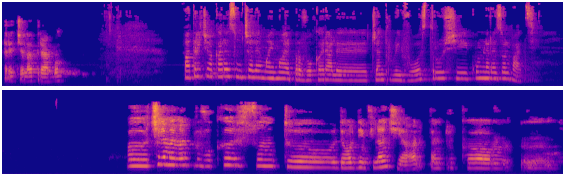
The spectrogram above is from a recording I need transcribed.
trece la treabă. Patricia, care sunt cele mai mari provocări ale centrului vostru și cum le rezolvați? Uh, cele mai mari provocări sunt uh, de ordin financiar, pentru că um,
